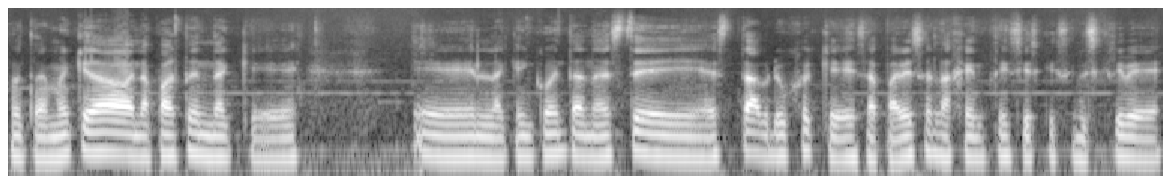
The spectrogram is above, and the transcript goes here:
Puta, me he quedado en la parte en la que eh, en la que encuentran a este a esta bruja que desaparece a la gente si es que se le escribe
